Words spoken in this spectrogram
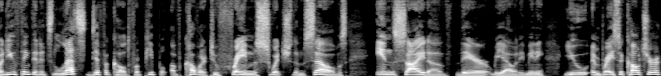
But do you think that it's less difficult for people of color to frame switch themselves inside of their reality meaning you embrace a culture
